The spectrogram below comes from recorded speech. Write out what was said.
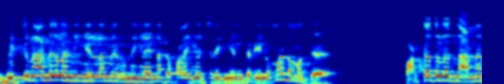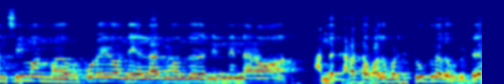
இப்போ இத்தனை ஆண்டுகளாக நீங்கள் எல்லாமே இருந்தீங்களா என்னத்தை பழகி வச்சிருக்கீங்கன்னு தெரியணுமா நமக்கு? பக்கத்தில் இருந்த அண்ணன் சீமான் கூடவே வந்து எல்லாருமே வந்து நின்று நேரம் அந்த கரத்தை வலுப்படுத்தி தூக்குறதை விட்டுட்டு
